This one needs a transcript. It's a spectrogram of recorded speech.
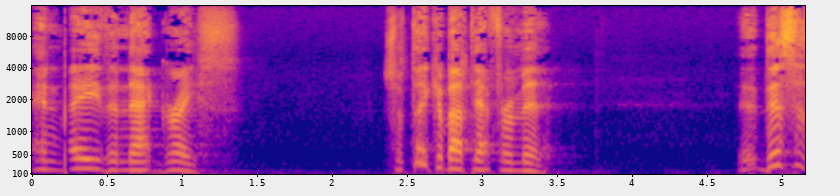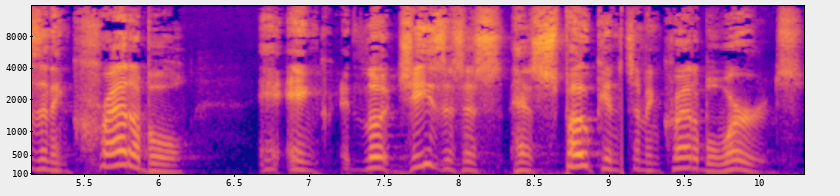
and bathe in that grace. So think about that for a minute. This is an incredible, and look, Jesus has, has spoken some incredible words,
